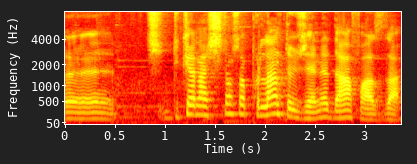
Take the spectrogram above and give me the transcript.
Ee, dükkan açtıktan sonra pırlanta üzerine daha fazla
